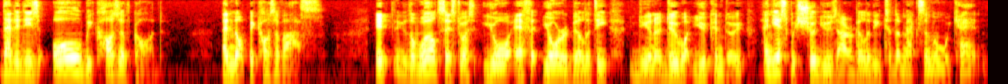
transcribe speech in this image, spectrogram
That it is all because of God and not because of us. It, the world says to us, your effort, your ability, you know, do what you can do. And yes, we should use our ability to the maximum we can.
